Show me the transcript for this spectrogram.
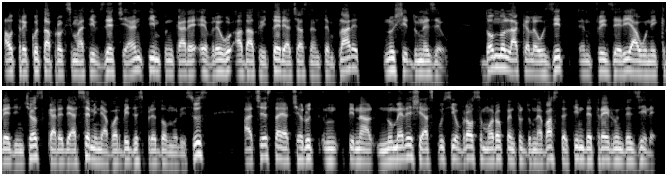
Au trecut aproximativ 10 ani, timp în care evreul a dat uitării această întâmplare, nu și Dumnezeu. Domnul l-a călăuzit în frizeria unui credincios care de asemenea a vorbit despre Domnul Isus. Acesta i-a cerut în final numele și a spus eu vreau să mă rog pentru dumneavoastră timp de trei luni de zile.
